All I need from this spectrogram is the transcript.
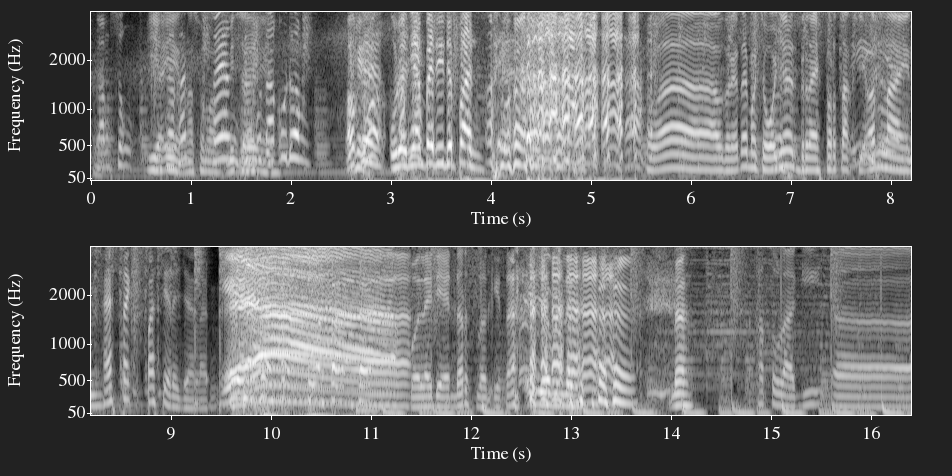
langsung Iya, iya, misalkan langsung sayang jemput aku dong. Oke, Oke, udah oke. nyampe di depan. Wow, ternyata emang cowoknya driver taksi online. Hashtag pasti ada jalan. Iya. Boleh di endorse lo kita. Iya bener. Nah, Satu lagi eh,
